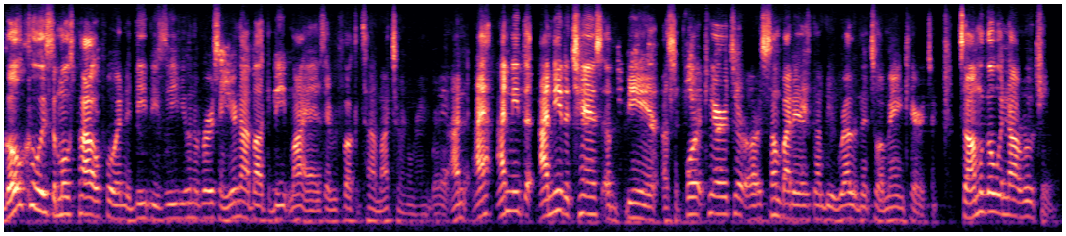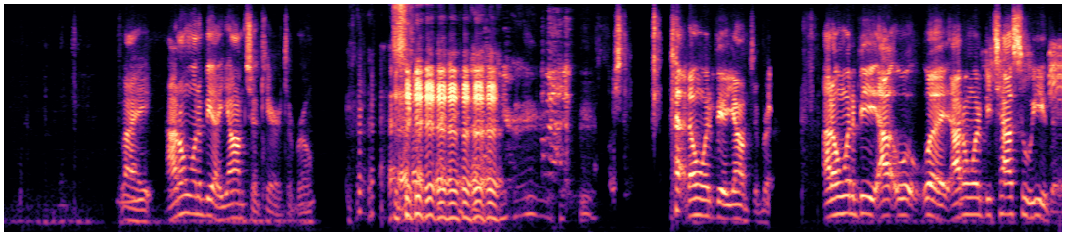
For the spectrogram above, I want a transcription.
Goku is the most powerful in the DBZ universe, and you're not about to beat my ass every fucking time I turn around, bro. I I, I need the I need a chance of being a support character or somebody that's gonna be relevant to a main character. So I'm gonna go with Naruto. Like I don't want to be a Yamcha character, bro. I don't want to be a Yamcha, bro. I don't want to be I, what I don't want to be Chiaotzu either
